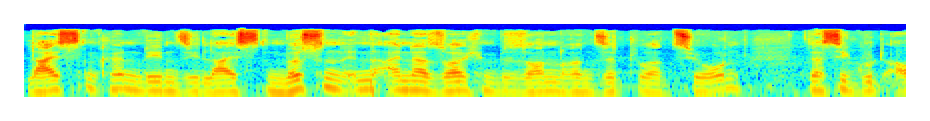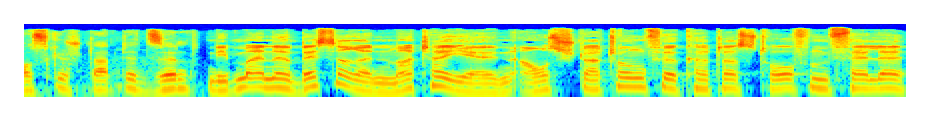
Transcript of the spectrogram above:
leisten können, den sie leisten müssen in einer solchen besonderen Situation, dass sie gut ausgestattet sind. Neben einer besseren materiellen Ausstattung für Katastrophenfälle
